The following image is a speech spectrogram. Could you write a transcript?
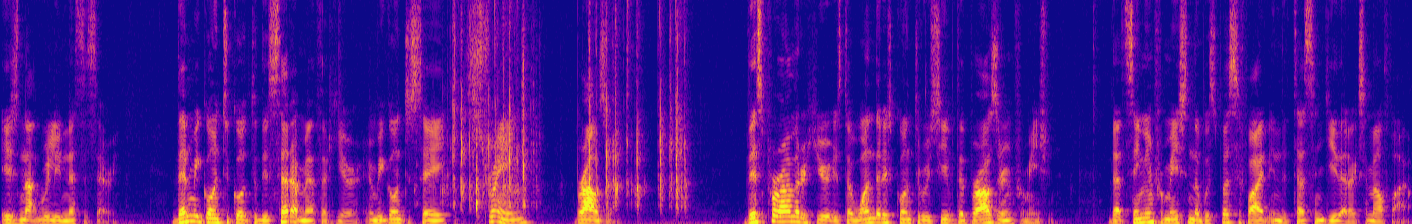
it is not really necessary. Then we're going to go to the setup method here, and we're going to say string browser. This parameter here is the one that is going to receive the browser information, that same information that we specified in the testng.xml file.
